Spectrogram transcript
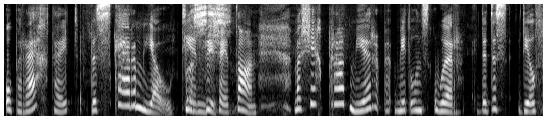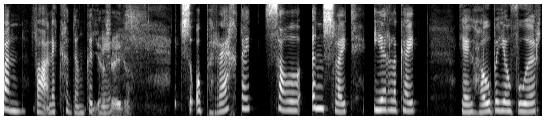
opregtheid beskerm jou teen. Satan. Maar Sheikh praat meer met ons oor dit is deel van waaraan ek gedink het, Ja, nee. sê dit. So opregtheid sal insluit eerlikheid. Jy hou by jou woord.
